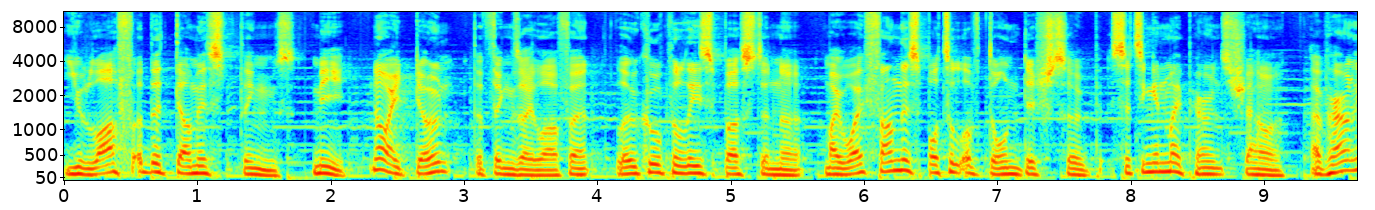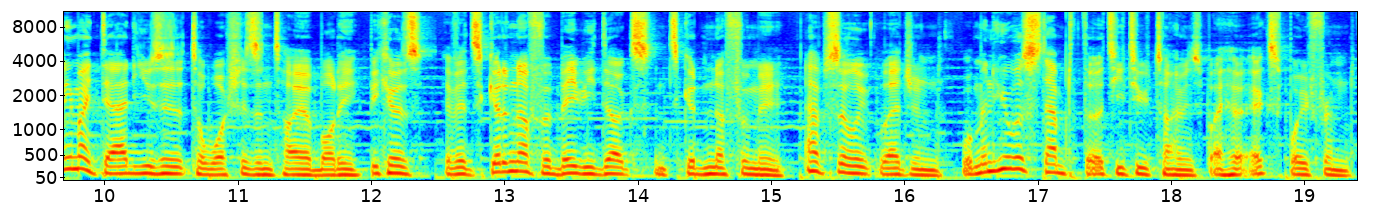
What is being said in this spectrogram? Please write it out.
you laugh at the dumbest things. Me. No, I don't. The things I laugh at. Local police bust a nut. My wife found this bottle of Dawn dish soap sitting in my parents' shower. Apparently my dad uses it to wash his entire body because if it's good enough for baby ducks, it's good enough for me. Absolute legend. Woman who was stabbed 32 times by her ex-boyfriend.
